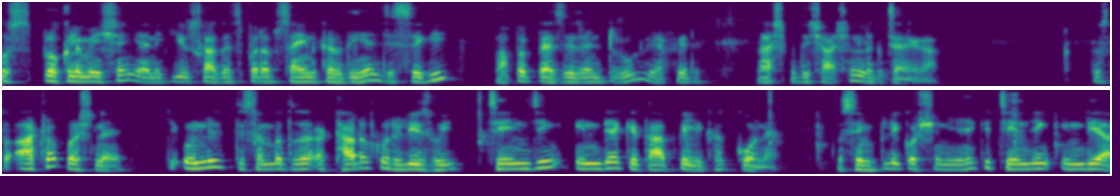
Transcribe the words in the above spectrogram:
उस प्रोक्लेमेशन यानी कि उस कागज़ पर अब साइन कर दी है, जिससे कि वहाँ पर प्रेसिडेंट रूल या फिर राष्ट्रपति शासन लग जाएगा। दोस्तों, आठवां प्रश्न है कि 19 दिसंबर 2018 को रिलीज़ हुई चेंजिंग इंडिया किताब के लेखक कौन है? तो सिंपली क्वेश्चन ये है कि चेंजिंग इंडिया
